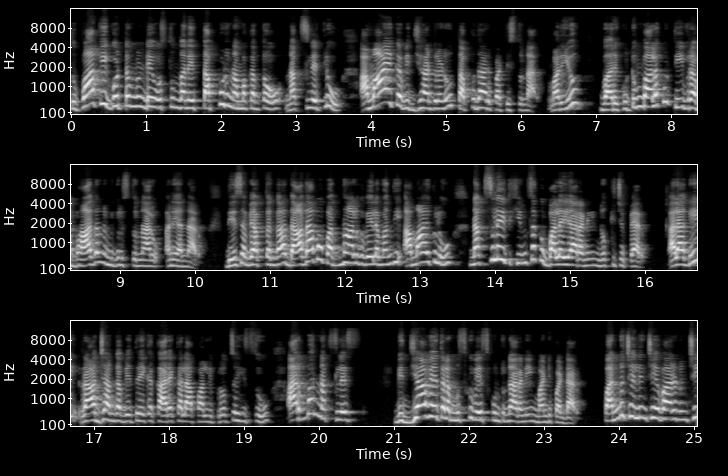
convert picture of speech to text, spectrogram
తుపాకీ గొట్టం నుండే వస్తుందనే తప్పుడు నమ్మకంతో నక్సలెట్లు అమాయక విద్యార్థులను తప్పుదారి పట్టిస్తున్నారు. మరియు వారి కుటుంబాలకు తీవ్ర బాధలను మిగులుస్తున్నారు అని అన్నారు. దేశవ్యాప్తంగా దాదాపు పద్నాలుగు వేల మంది అమాయకులు నక్సలైట్ హింసకు బలయ్యారని నొక్కి చెప్పారు. అలాగే రాజ్యాంగ వ్యతిరేక కార్యకలాపాల్ని ప్రోత్సహిస్తూ అర్బన్ నక్సలెస్ విద్యావేత్తల ముసుగు వేసుకుంటున్నారని మండిపడ్డారు. పన్ను చెల్లించే వారి నుంచి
